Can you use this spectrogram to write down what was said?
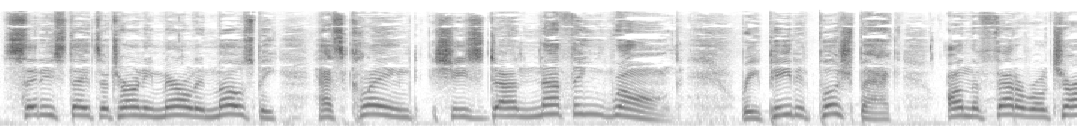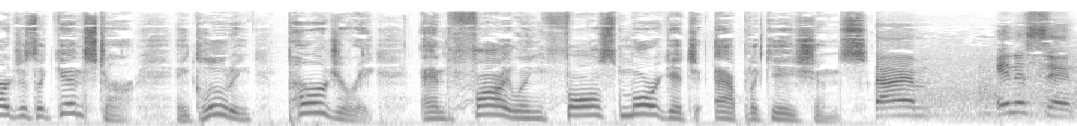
City State's Attorney Marilyn Mosby has claimed she's done nothing wrong. Repeated pushback on the federal charges against her, including perjury and filing false mortgage applications. I am innocent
